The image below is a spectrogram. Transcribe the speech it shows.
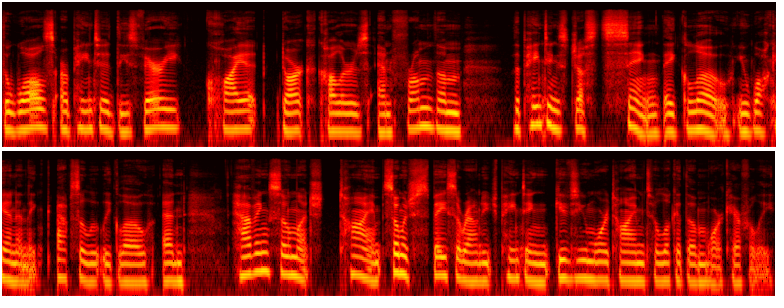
The walls are painted these very quiet, dark colors, and from them, the paintings just sing. They glow. You walk in and they absolutely glow. And having so much time, so much space around each painting gives you more time to look at them more carefully.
